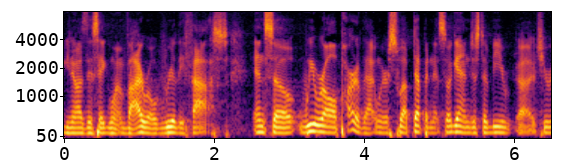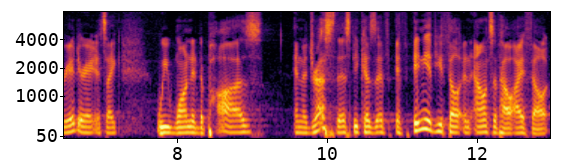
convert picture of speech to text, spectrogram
you know, as they say, went viral really fast. And so we were all part of that, and we were swept up in it. So again, just to be uh, to reiterate, it's like we wanted to pause and address this because if, if any of you felt an ounce of how I felt,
